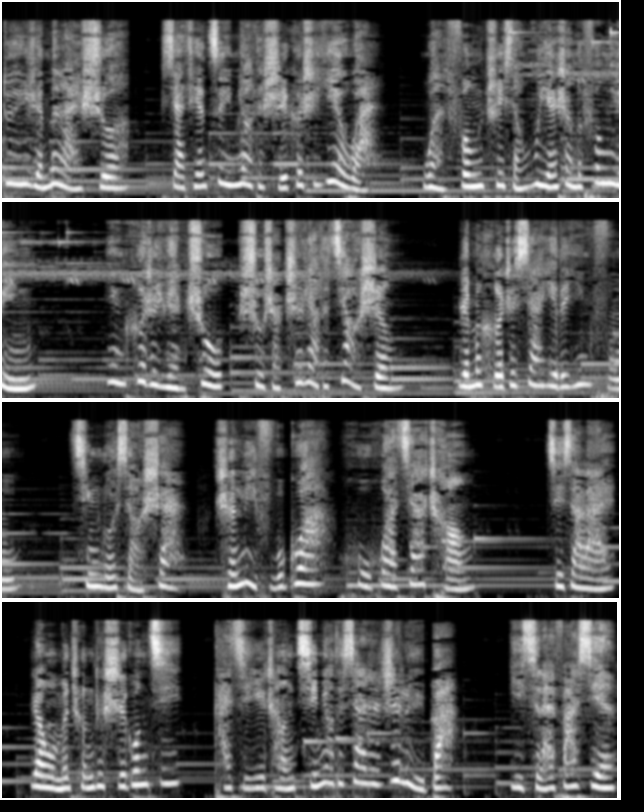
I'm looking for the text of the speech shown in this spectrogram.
对于人们来说，夏天最妙的时刻是夜晚，晚风吹响屋檐上的风铃，应和着远处树上知了的叫声。人们合着夏夜的音符，轻罗小扇，晨里浮瓜，互话家常。接下来，让我们乘着时光机，开启一场奇妙的夏日之旅吧！一起来发现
